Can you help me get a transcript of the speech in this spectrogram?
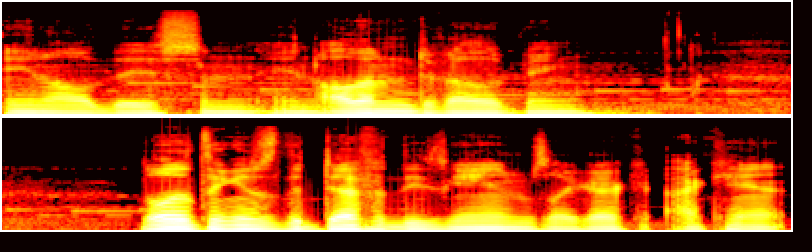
in all this and, and all that I'm developing. The only thing is the depth of these games. Like I, I can't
